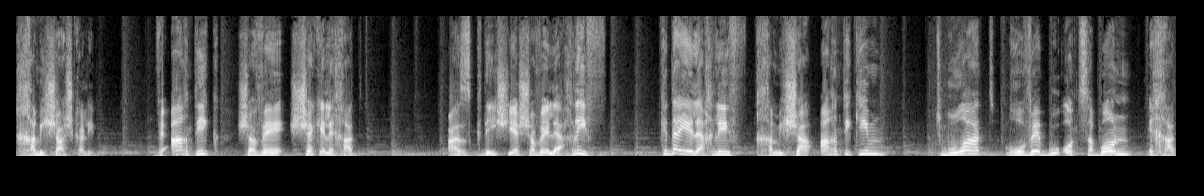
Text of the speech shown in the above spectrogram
חמישה שקלים, וארטיק שווה שקל אחד. אז כדי שיהיה שווה להחליף, כדאי יהיה להחליף חמישה ארטיקים תמורת רובה בועות סבון אחד.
